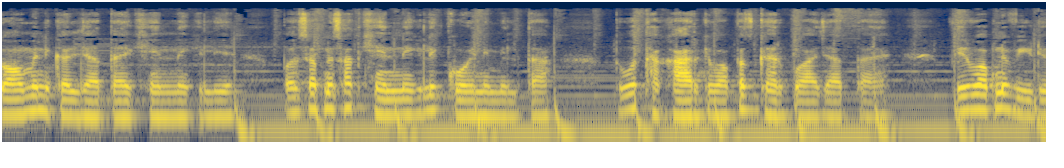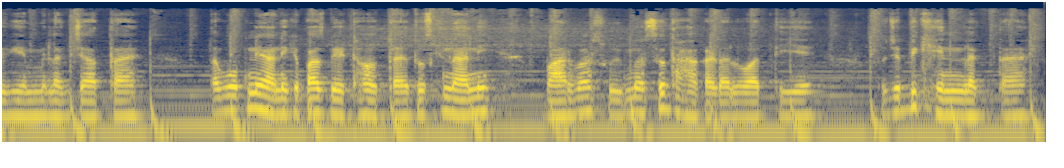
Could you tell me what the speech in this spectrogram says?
गाँव में निकल जाता है खेलने के लिए, पर उसे अपने साथ खेलने के लिए कोई नहीं मिलता। तो वो थकार के वापस घर को आ जाता है। फिर वो अपने वीडियो गेम में लग जाता है। तब वो अपनी नानी के पास बैठा होता है तो उसकी नानी बार बार सुई में उससे धागा डलवाती है। तो जब भी खेलने लगता है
